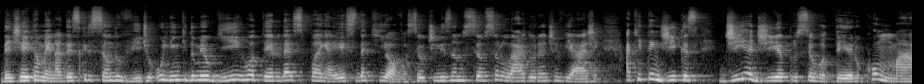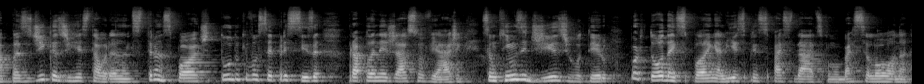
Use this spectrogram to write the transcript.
Deixei também na descrição do vídeo o link do meu guia e roteiro da Espanha, esse daqui, ó, você utiliza no seu celular durante a viagem. Aqui tem dicas dia a dia para o seu roteiro, com mapas, dicas de restaurantes, transporte, tudo que você precisa precisa para planejar a sua viagem. São 15 dias de roteiro por toda a Espanha, ali as principais cidades como Barcelona,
